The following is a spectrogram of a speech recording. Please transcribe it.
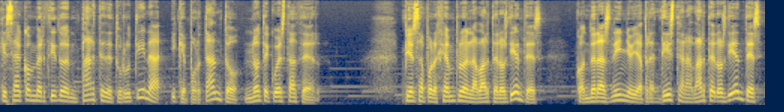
que se ha convertido en parte de tu rutina y que por tanto no te cuesta hacer. Piensa, por ejemplo, en lavarte los dientes. Cuando eras niño y aprendiste a lavarte los dientes,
